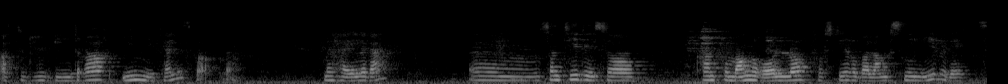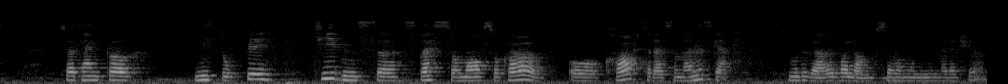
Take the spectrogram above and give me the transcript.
at du bidrar inn i fellesskapet med hele deg. Eh, samtidig så kan for mange roller forstyrre balansen i livet ditt. Så jeg tenker midt oppi tidens uh, stress og mas og kav og krav til deg som menneske, så må du være i balanse og harmoni med deg sjøl.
